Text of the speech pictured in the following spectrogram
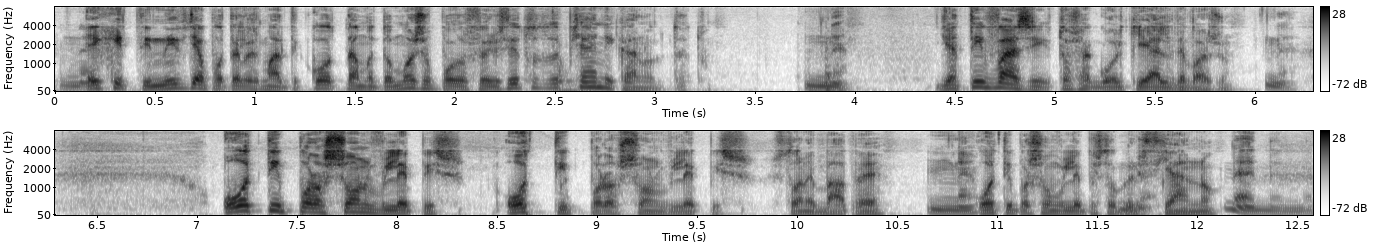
Ναι. έχει την ίδια αποτελεσματικότητα με το μέσο ποδοσφαιριστή, τότε ποια είναι η ικανότητα του. Ναι. Γιατί βάζει τόσα γκολ και οι άλλοι δεν βάζουν; ναι. Ό,τι προσόν βλέπεις, ό,τι προσόν βλέπεις στον Εμπαπέ, Ναι. ό,τι προσόν βλέπεις στον Κριστιανό, Ναι, ναι, ναι.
